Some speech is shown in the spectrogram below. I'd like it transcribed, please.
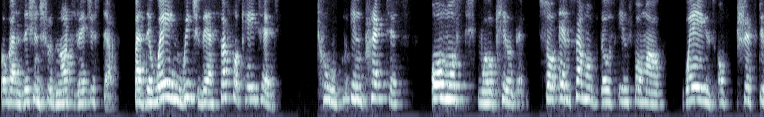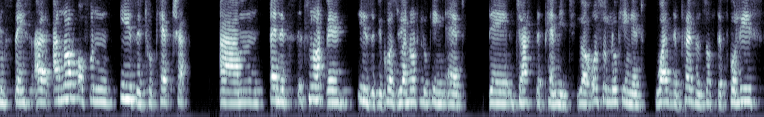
organizations should not register, but the way in which they are suffocated to in practice almost will kill them. So, and some of those informal ways of shifting space are, are not often easy to capture. Um, and it's it's not very easy because you are not looking at the just the permit. You are also looking at what the presence of the police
